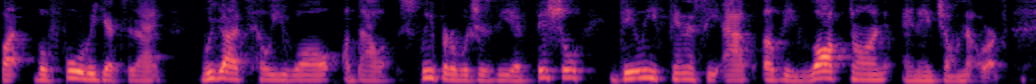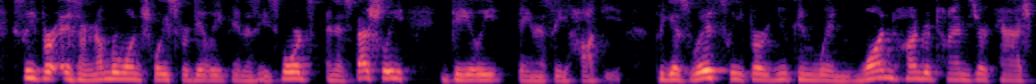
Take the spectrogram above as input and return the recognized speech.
But before we get to that, we got to tell you all about Sleeper, which is the official daily fantasy app of the Locked On NHL Network. Sleeper is our number one choice for daily fantasy sports and especially daily fantasy hockey. Because with Sleeper, you can win 100 times your cash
